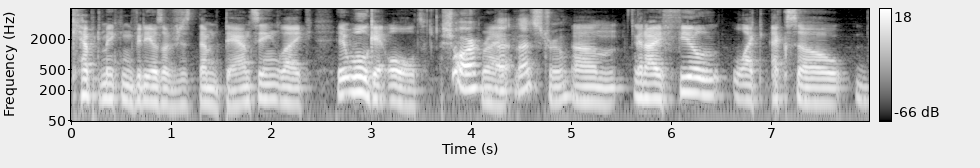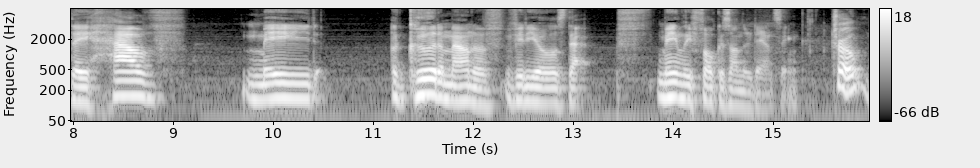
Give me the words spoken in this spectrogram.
kept making videos of just them dancing, like it will get old. sure, Right. that- that's true. Um, and I feel like EXO, they have made a good amount of videos that f- mainly focus on their dancing. True.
